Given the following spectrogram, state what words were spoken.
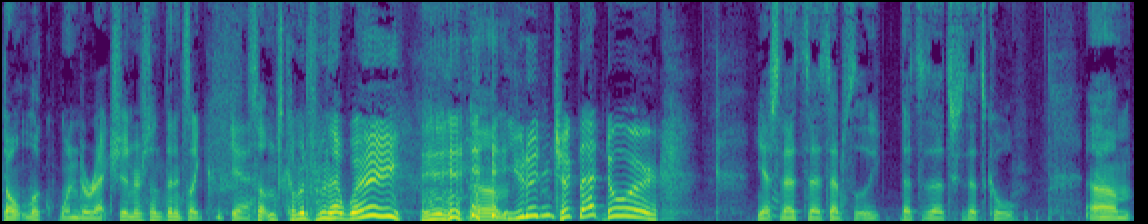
don't look one direction or something. It's like Yeah. something's coming from that way. you didn't check that door. Yes, that's that's absolutely that's that's that's cool. Um,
